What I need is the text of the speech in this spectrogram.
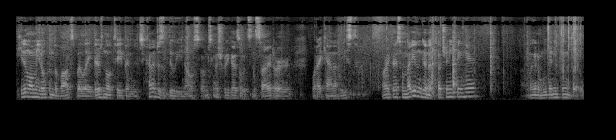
he didn't want me to open the box, but like there's no tape and it's kind of just a do, you know. So I'm just gonna show you guys what's inside or what I can at least. All right, guys. So I'm not even gonna touch anything here. I'm not gonna move anything, but oh.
